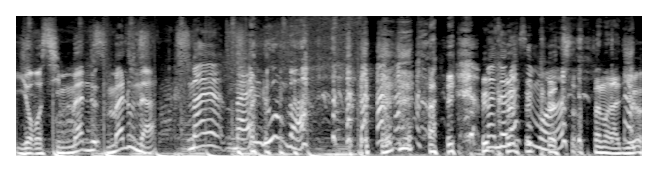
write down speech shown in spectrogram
Il y aura aussi Maluna. Ma Maluma. Manola, c'est moi. hein. Radio.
